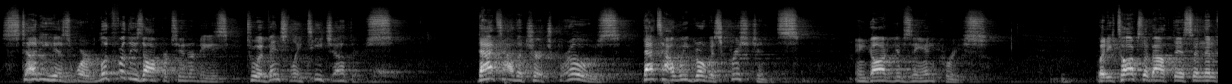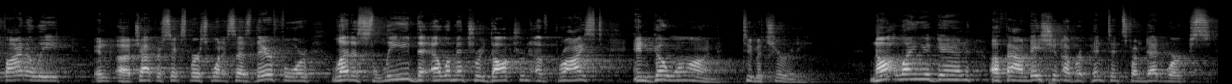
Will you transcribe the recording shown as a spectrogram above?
Study His Word. Look for these opportunities to eventually teach others. That's how the church grows. That's how we grow as Christians. And God gives the increase. But He talks about this, and then finally, in uh, chapter 6, verse 1, it says, Therefore, let us leave the elementary doctrine of Christ and go on to maturity, not laying again a foundation of repentance from dead works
